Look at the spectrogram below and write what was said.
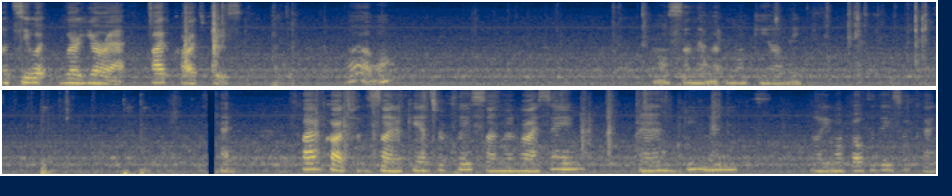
Let's see what where you're at. Five cards, please. Oh. All of a sudden I went monkey on me. Okay. Five cards for the sign of Cancer, please. Sun, Moon, Rising, and Venus. Oh, you want both of these? Okay.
